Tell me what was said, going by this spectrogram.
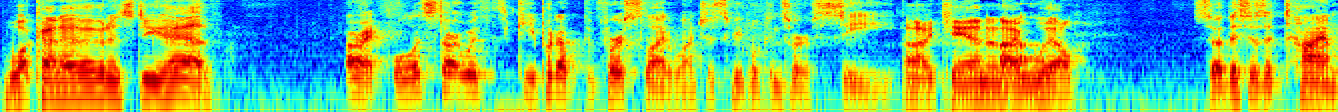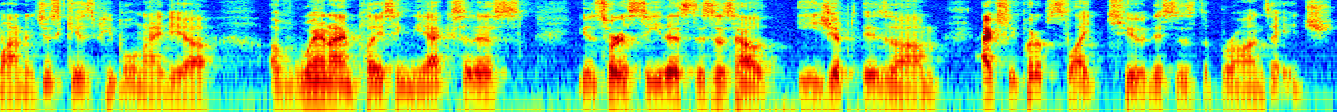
what kind of evidence do you have? All right. Well, let's start with. Can you put up the first slide one, just so people can sort of see? I can, and uh, I will. So this is a timeline. It just gives people an idea of when I'm placing the Exodus. You can sort of see this. This is how Egypt is. Um, actually, put up slide two. This is the Bronze Age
